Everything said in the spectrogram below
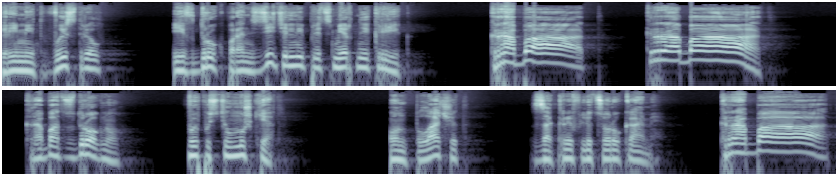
Гремит выстрел, и вдруг пронзительный предсмертный крик. «Крабат! Крабат!» Крабат вздрогнул, выпустил мушкет. Он плачет, закрыв лицо руками. «Крабат!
